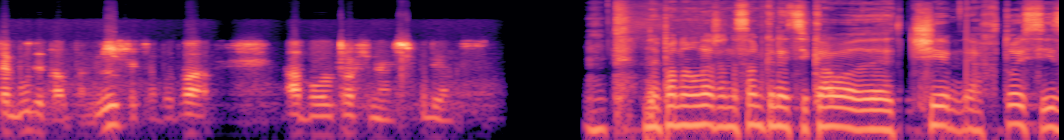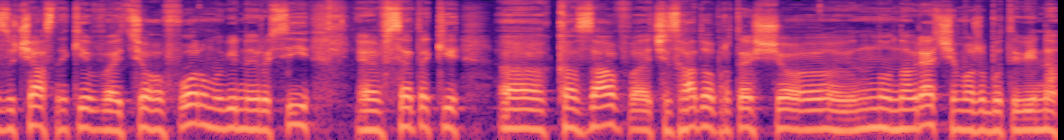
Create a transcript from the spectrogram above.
Це буде там, там місяць або два, або трохи менше. Подивимося. Ну і пане Олеже, насамкінець цікаво, е, чи е, хтось із учасників е, цього форуму вільної Росії все-таки казав чи згадував про те, що ну навряд чи може бути вільна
